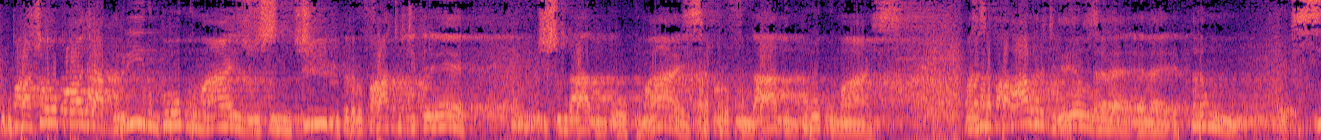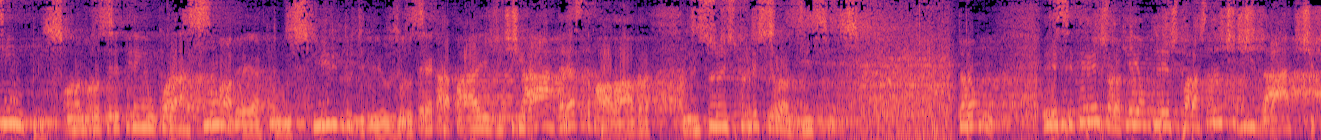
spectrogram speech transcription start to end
O pastor pode abrir um pouco mais o sentido pelo fato de ter estudado um pouco mais, se aprofundado um pouco mais. Mas a palavra de Deus ela, é, ela é tão simples quando você tem um coração aberto, o Espírito de Deus, e você é capaz de tirar desta palavra lições preciosíssimas. Então, esse texto aqui é um texto bastante didático.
